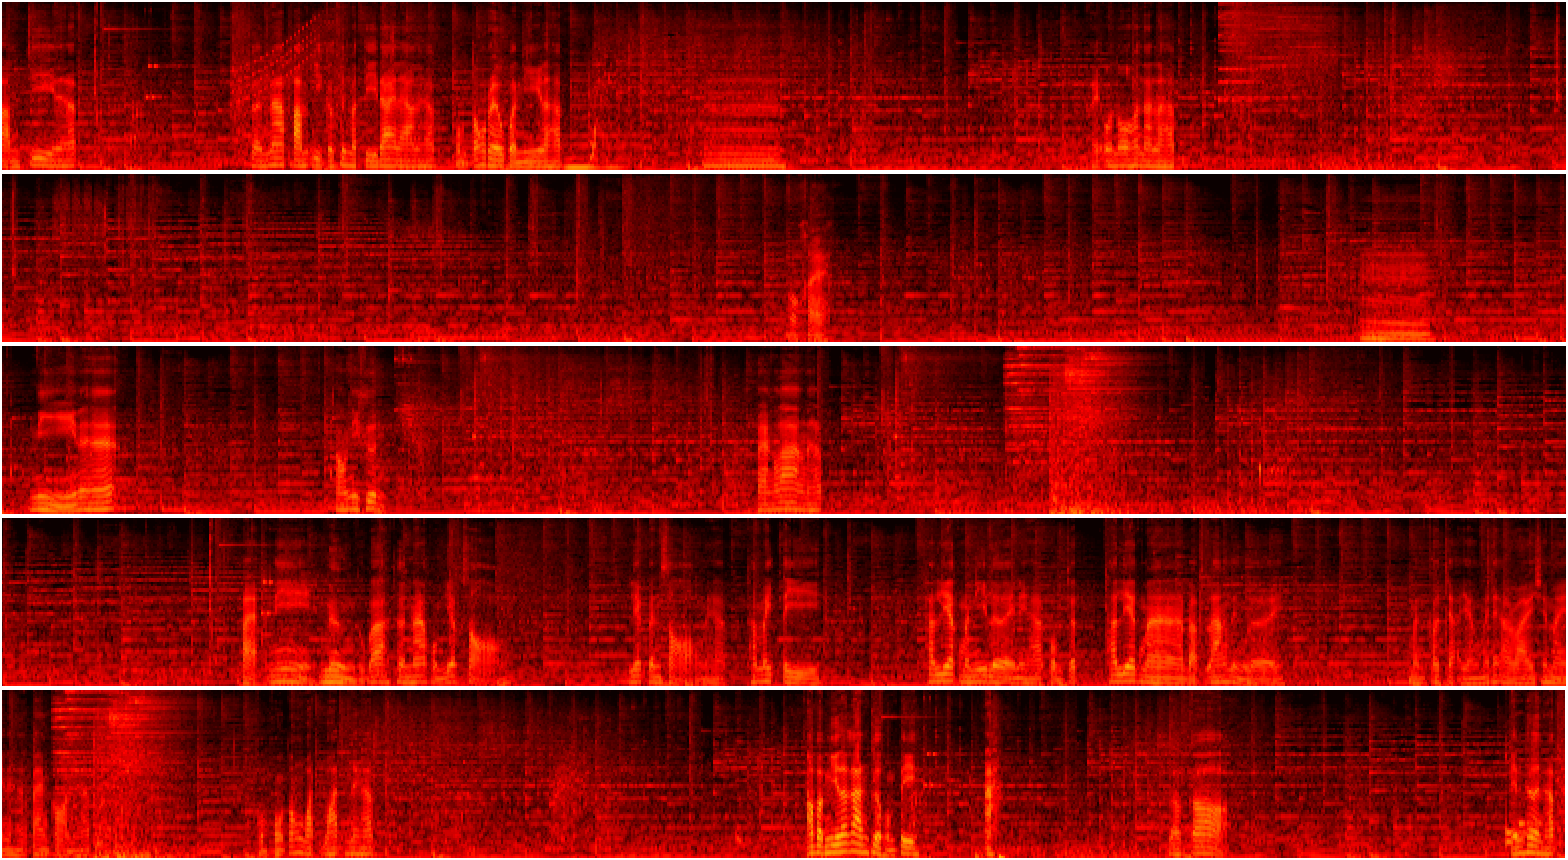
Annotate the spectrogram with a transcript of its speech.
ปั๊มจี้นะครับเทินหน้าปั๊มอีกก็ขึ้นมาตีได้แล้วนะครับ ผมต้องเร็วกว่านี้แล้วครับไอโอโน่เท่านั้นแหละครับโอเค หนีนะฮะ เอานี่ขึ้น แปลงล่างนะครับ แปะนี่1ถูกป่ะ เทิร์นหน้าผมเรียก2เรียกเป็น2นะครับ ถ้าไม่ตี ถ้าเรียกมานี่เลยนะครับ ผมจะ ถ้าเรียกมาแบบล่างหนึ่งเลย มันก็จะยังไม่ได้อะไรใช่ไหมนะฮะ แปลงก่อนนะครับ ผมคงต้องวัดวัดนะครับ เอาแบบนี้แล้วกันเผื่อผมตี อะ แล้วก็ enter ครับ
